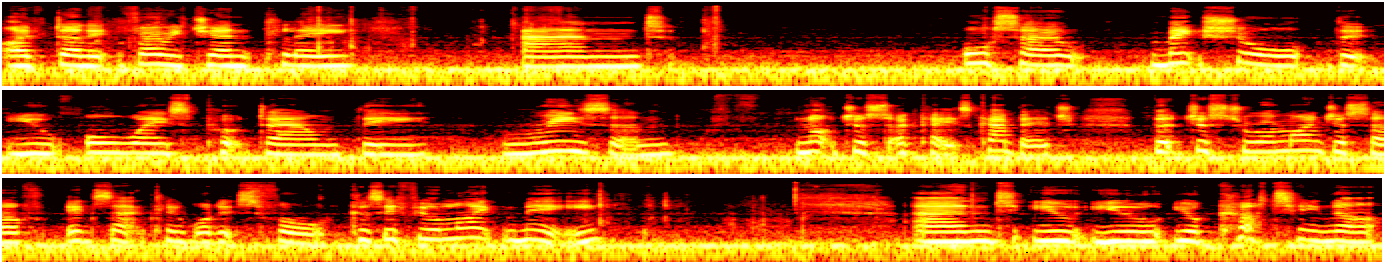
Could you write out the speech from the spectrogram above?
I've done it very gently. And also make sure that you always put down the reason not just okay it's cabbage but just to remind yourself exactly what it's for. Because if you're like me and you you you're cutting up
